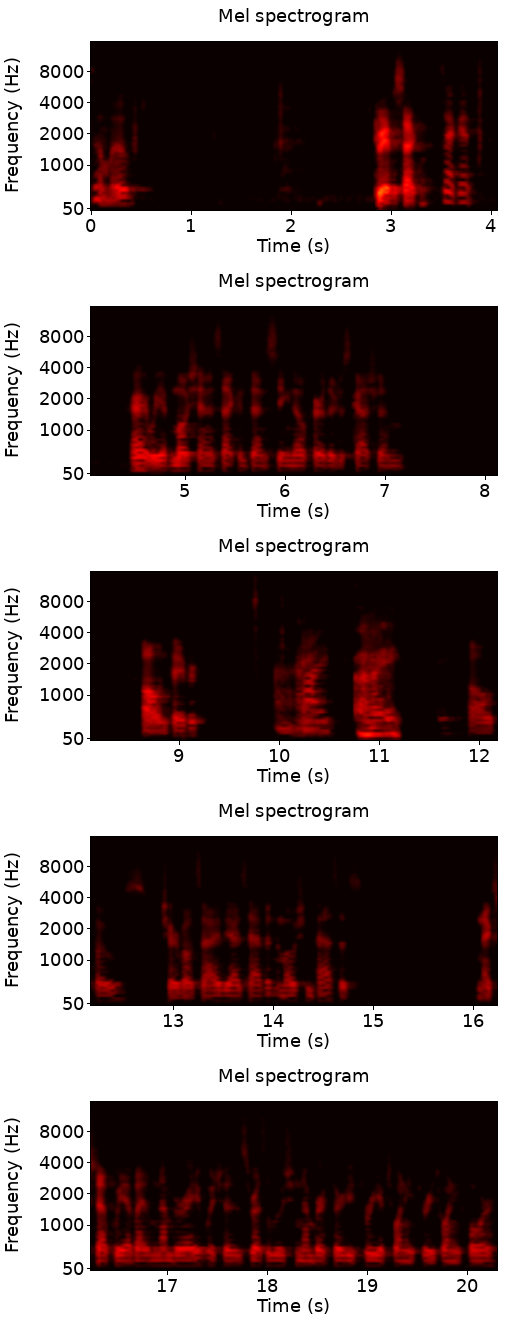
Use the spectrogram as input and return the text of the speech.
So moved. Do we have a second? Second. All right, we have a motion and a second, then seeing no further discussion. All in favor? Aye. Aye. All opposed? Chair votes aye. The ayes have it, and the motion passes. Next up, we have item number eight, which is resolution number 33 of 2324.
